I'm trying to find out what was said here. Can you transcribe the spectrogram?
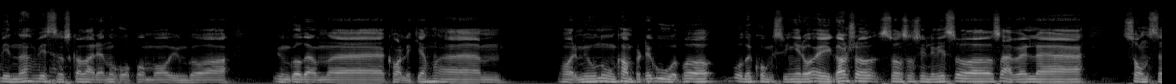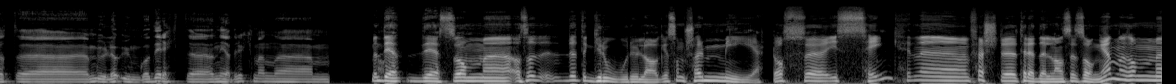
vinne, hvis det skal være noe håp om å unngå, unngå den kvaliken. Nå har de jo noen kamper til gode på både Kongsvinger og Øygarden, så, så sannsynligvis så, så er vel sånn sett mulig å unngå direkte nedrykk, men Men det, det som eh, Altså, dette Grorud-laget som sjarmerte oss eh, i seng den første tredjedelen av sesongen, som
